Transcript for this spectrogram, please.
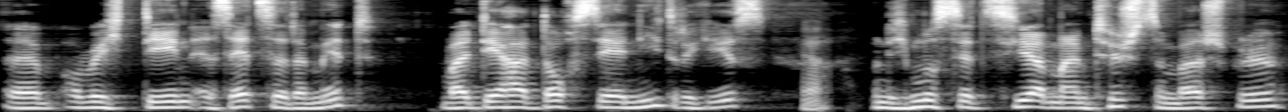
Äh, ob ich den ersetze damit, weil der halt doch sehr niedrig ist. Ja. Und ich muss jetzt hier an meinem Tisch zum Beispiel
